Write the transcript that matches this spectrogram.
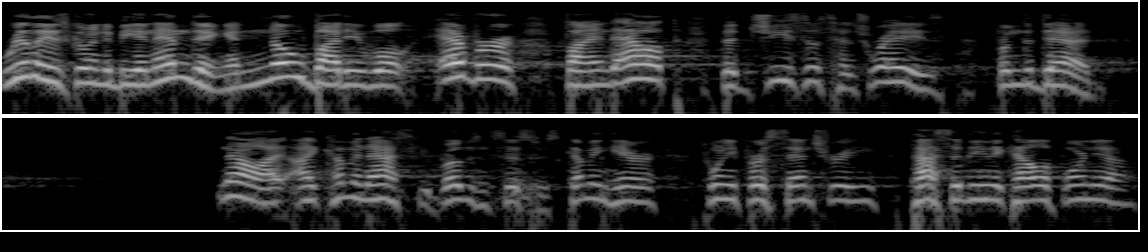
really is going to be an ending and nobody will ever find out that Jesus has raised from the dead. Now, I, I come and ask you, brothers and sisters, coming here, 21st century, Pasadena, California,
